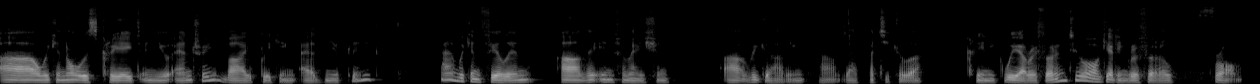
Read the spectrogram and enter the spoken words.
uh, we can always create a new entry by clicking Add New Clinic, and we can fill in uh, the information uh, regarding uh, that particular clinic we are referring to or getting referral from.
